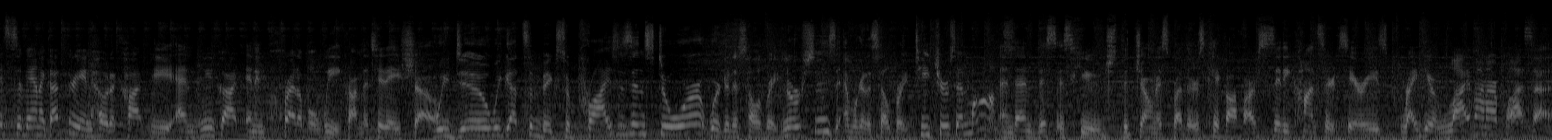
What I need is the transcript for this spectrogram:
It's Savannah Guthrie and Hoda Kotb, and we've got an incredible week on the Today Show. We do. We got some big surprises in store. We're going to celebrate nurses and we're going to celebrate teachers and moms. And then this is huge. The Jonas Brothers kick off our city concert series right here live on our plaza.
